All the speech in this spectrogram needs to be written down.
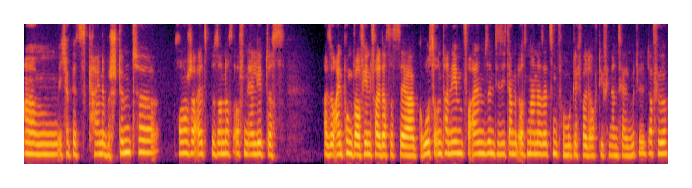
Ähm, ich habe jetzt keine bestimmte Branche als besonders offen erlebt. Das also ein Punkt war auf jeden Fall, dass es sehr große Unternehmen vor allem sind, die sich damit auseinandersetzen, vermutlich weil da auch die finanziellen Mittel dafür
